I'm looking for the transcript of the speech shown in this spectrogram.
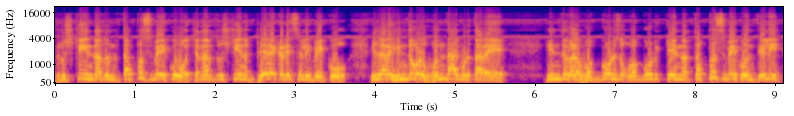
ದೃಷ್ಟಿಯಿಂದ ಅದನ್ನು ತಪ್ಪಿಸಬೇಕು, ಜನರ ದೃಷ್ಟಿಯನ್ನು ಬೇರೆ ಕಡೆ ಸೆಳಿಬೇಕು ಇಲ್ಲರ ಹಿಂದೂಗಳು ಒಂದಾಗ್ಬಿಡ್ತಾರೆ. ಹಿಂದೂಗಳ ಒಗ್ಗೂಡಿಸ, ಒಗ್ಗೂಡಿಕೆಯನ್ನ ತಪ್ಪಿಸಬೇಕು ಅಂತೇಳಿ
